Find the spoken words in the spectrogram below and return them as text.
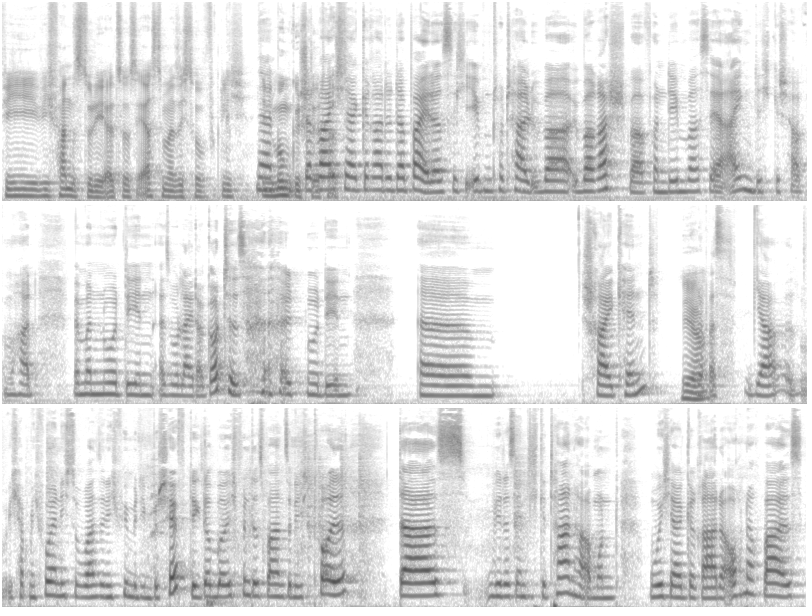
Wie, wie fandest du die, als du das erste Mal sich so wirklich in den Mund da gestellt war hast? ich ja gerade dabei, dass ich eben total über, überrascht war von dem, was er eigentlich geschaffen hat. Wenn man nur den, also leider Gottes, halt nur den ähm, Schrei kennt. Ja. Oder was, ja, also ich habe mich vorher nicht so wahnsinnig viel mit ihm beschäftigt, aber ich finde es wahnsinnig toll, dass wir das endlich getan haben. Und wo ich ja gerade auch noch war, ist,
